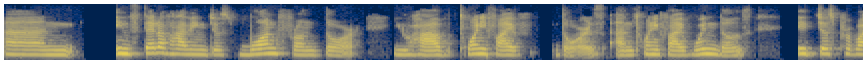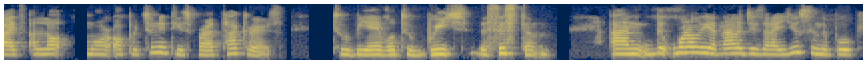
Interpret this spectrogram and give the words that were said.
And instead of having just one front door, you have 25 doors and 25 windows. It just provides a lot more opportunities for attackers to be able to breach the system. And the, one of the analogies that I use in the book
